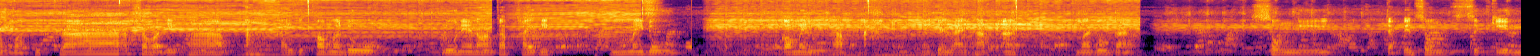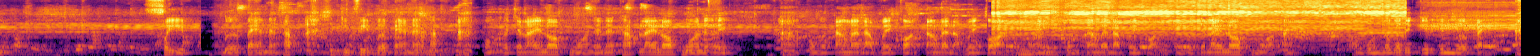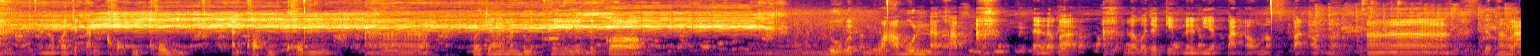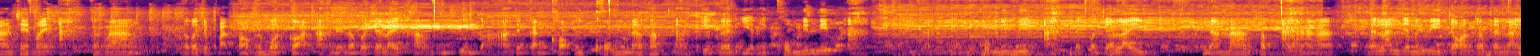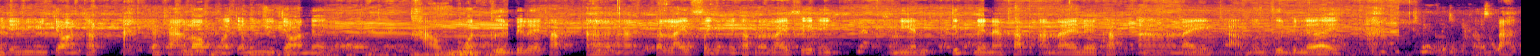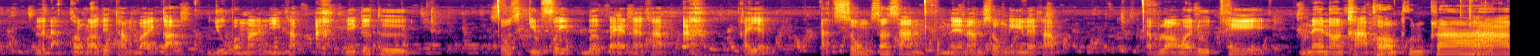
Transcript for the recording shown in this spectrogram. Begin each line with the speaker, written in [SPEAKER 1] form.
[SPEAKER 1] สวัสดีครับ สวัสดีครับอะใครที่เข้ามาดู รู้แน่นอนครับ ใครที่ไม่ดู ก็ไม่รู้ครับ ไม่เป็นไรครับอะมาดูกัน ทรงนี้จะเป็นทรงสกินเฟดเบอร์แปดนะครับอะสกินเฟดเบอร์แปดนะครับอะผมก็จะไล่รอบหัวเลยนะครับ ไล่รอบหัวเลยอะผมก็ตั้งระดับไว้ก่อน ตั้งระดับไว้ก่อนเห็นไหมผมตั้งระดับไว้ก่อน ผมก็จะไล่รอบหัวอะ ข้างบนเราก็จะเก็บเป็นเบอร์แปดแล้วเราก็จะกันของคม กันของคม อ่า เพื่อจะให้มันดูเท่แล้วก็ ดูแบบว้าวุ่นนะครับ อะ แต่เราก็อะเราก็จะเก็บรายละเอียดปัดออกหน่อย ปัดออกหน่อย อ่า เดี๋ยวข้างล่างใช่ไหมอะ ข้างล่างเราก็จะปัดออกให้หมดก่อน อะแล้วเราก็จะไล่ข่าวนี้คืนต่อ อาจจะกันขอบให้คมนะครับ อะ เก็บรายละเอียดให้คมนิดๆ อะ กันรายละเอียดให้คมนิดๆ อะ แล้วก็จะไล่ ด้านล่างครับ อ่า ด้านล่างจะไม่มีจรครับ ด้านล่างจะไม่มีจรครับ ข้างๆรอบหัวจะไม่มีจรเลย ขาวนวลเกินไปเลยครับ อ่าก็ไล่เฟดเลยครับ เราไล่เฟดให้เนียนกิ๊บเลยนะครับ อ่าไล่เลยครับ อ่า ไล่ขาวนวลเกินไปเลยปะระดับของเราที่ทำไว้ก็อยู่ประมาณนี้ครับ อะ นี่ก็คือโซนสกินเฟดเบอร์ 8 นะครับ อะ ใครอยากตัดทรงสั้นๆ ผมแนะนำทรงนี้เลยครับ รับรองว่าดูเท่แน่นอนครับขอบคุณครับ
